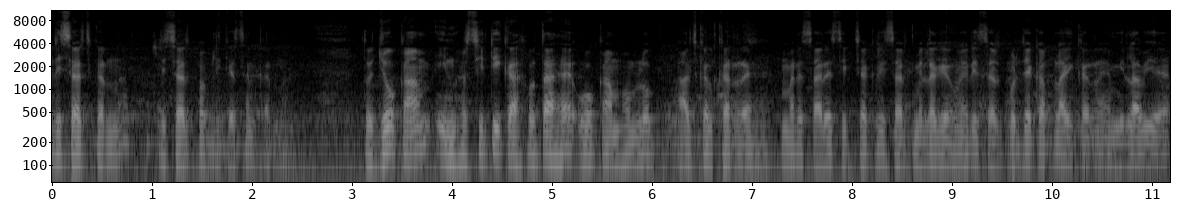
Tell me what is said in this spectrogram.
रिसर्च करना रिसर्च पब्लिकेशन करना। तो जो काम यूनिवर्सिटी का होता है, वो काम हम लोग आजकल कर रहे हैं। हमारे सारे शिक्षक रिसर्च में लगे हुए हैं रिसर्च प्रोजेक्ट अप्लाई कर रहे हैं, मिला भी है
